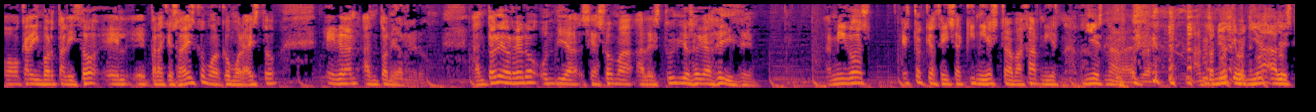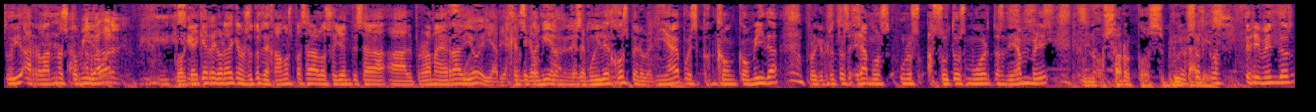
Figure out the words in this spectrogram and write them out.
o que la inmortalizó, el, eh, para que os hagáis cómo, cómo era esto, el gran Antonio Herrero. Antonio Herrero un día se asoma al estudio, se queda y dice, amigos, esto que hacéis aquí ni es trabajar ni es nada. Ni es nada. es. Antonio que venía al estudio a robarnos A comida, robar, y- y- porque sí. hay que recordar que nosotros dejábamos pasar a los oyentes al programa de radio y había gente que venía el desde muy lejos, pero venía pues con, con comida, porque nosotros éramos unos absolutos muertos de hambre. Unos orcos unos brutales. orcos tremendos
